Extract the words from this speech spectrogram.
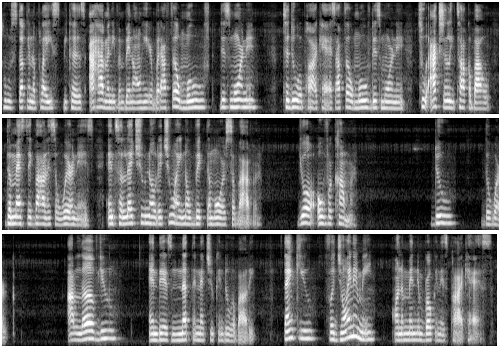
who's stuck in a place because I haven't even been on here, but I felt moved this morning to do a podcast. I felt moved this morning to actually talk about domestic violence awareness and to let you know that you ain't no victim or survivor. You're an overcomer. Do the work. I love you and there's nothing that you can do about it. Thank you for joining me on the Mending Brokenness podcast.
